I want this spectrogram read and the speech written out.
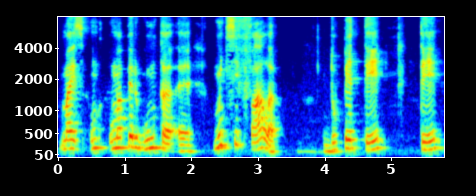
Mas um, uma pergunta, é, muito se fala do PT ter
